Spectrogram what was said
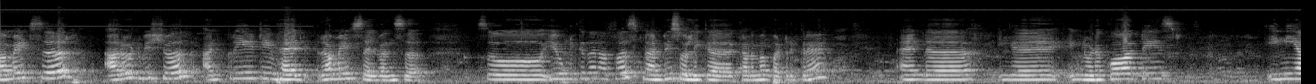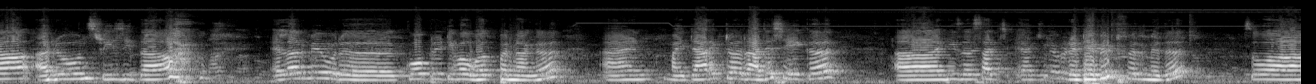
Ramesh sir Arun visual and creative head Ramesh Selvan sir so இவங்களுக்கு தான் நான் ஃபர்ஸ்ட் நன்றி சொல்லிக்க கடமைப்பட்டிருக்கிறேன். அண்ட் uh, இங்கே எங்களோட கோஆர்டிஸ்ட் இனியா அருண் ஸ்ரீஜிதா எல்லாருமே ஒரு கோஆப்ரேட்டிவாக ஒர்க் பண்ணாங்க. And my director Rajasekhar he's a such actually அவரோட டெபியூட் ஃபில்ம் இது. ஸோ uh,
